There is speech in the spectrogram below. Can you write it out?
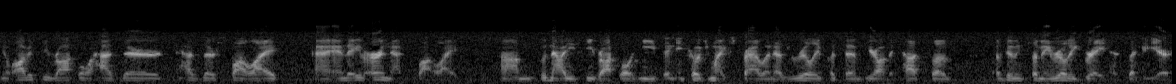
you know, obviously Rockwall has their has their spotlight, and they've earned that spotlight. Um, so now you see Rockwall Heath and, and Coach Mike Spradlin has really put them here on the cusp of, of doing something really great in his second year.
